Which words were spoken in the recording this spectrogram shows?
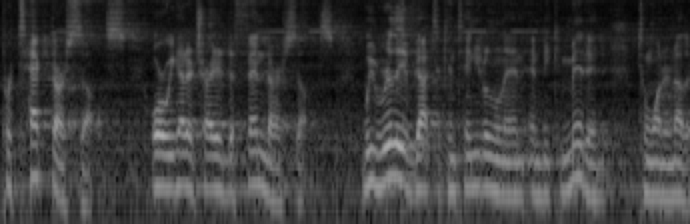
protect ourselves or we got to try to defend ourselves. We really have got to continue to lend and be committed to one another.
